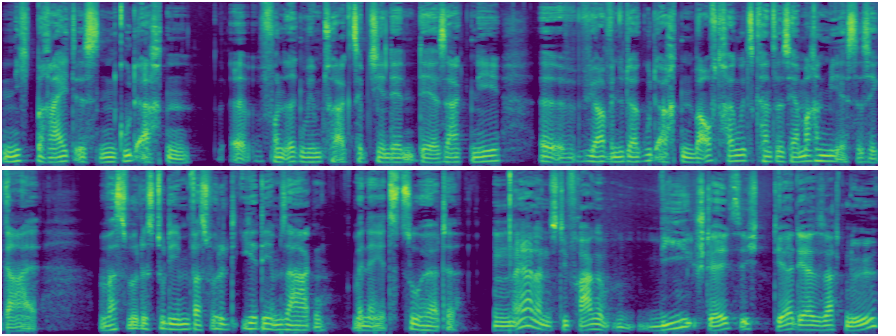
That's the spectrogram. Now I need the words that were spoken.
nicht bereit ist, ein Gutachten äh, von irgendwem zu akzeptieren, der, der sagt, nee, äh, ja, wenn du da Gutachten beauftragen willst, kannst du es ja machen, mir ist das egal. Was würdest du dem, was würdet ihr dem sagen, wenn er jetzt zuhörte? Naja, dann ist die Frage, wie stellt sich der, der sagt, nö,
